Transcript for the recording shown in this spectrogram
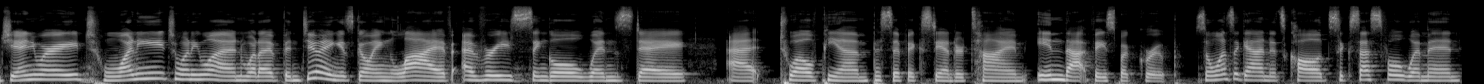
January 2021, what I've been doing is going live every single Wednesday at 12 p.m. Pacific Standard Time in that Facebook group. So, once again, it's called Successful Women,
